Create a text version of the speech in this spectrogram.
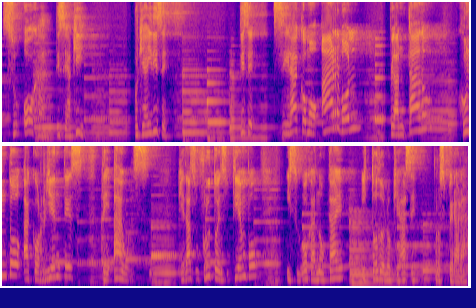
su hoja, dice aquí, porque ahí dice, dice, será como árbol plantado junto a corrientes de aguas, que da su fruto en su tiempo y su hoja no cae y todo lo que hace prosperará.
